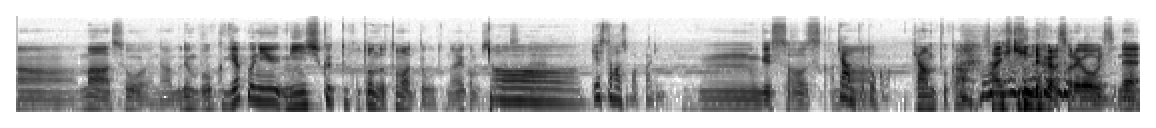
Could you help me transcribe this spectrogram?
ああまあそうやな。でも僕逆に民宿ってほとんど泊まったことないかもしれないですね。ゲストハウスばっかり。うーんゲストハウスかな。キャンプとか。キャンプか。最近だからそれが多いですね、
